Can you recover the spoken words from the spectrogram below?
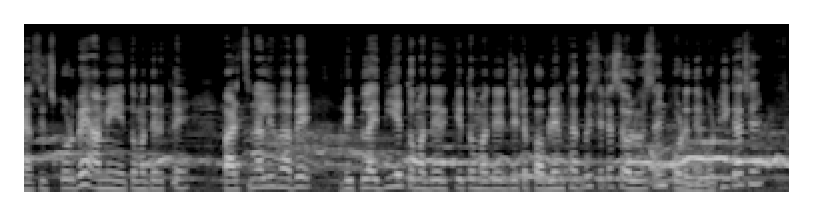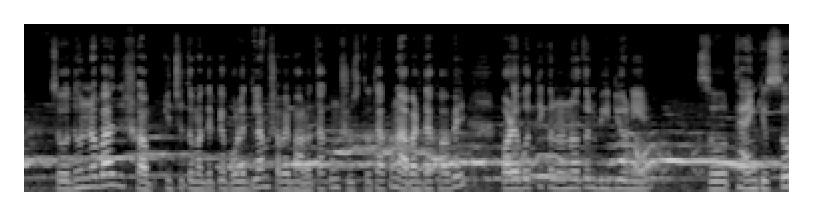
মেসেজ করবে। আমি তোমাদেরকে পার্সোনালিভাবে রিপ্লাই দিয়ে তোমাদেরকে, তোমাদের যেটা প্রবলেম থাকবে, সেটা সলিউশন করে দেবো, ঠিক আছে? সো ধন্যবাদ সব কিছু তোমাদেরকে বলে দিলাম। সবাই ভালো থাকুন, সুস্থ থাকুন, আবার দেখা হবে পরবর্তী কোনো নতুন ভিডিও নিয়ে। So thank you so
